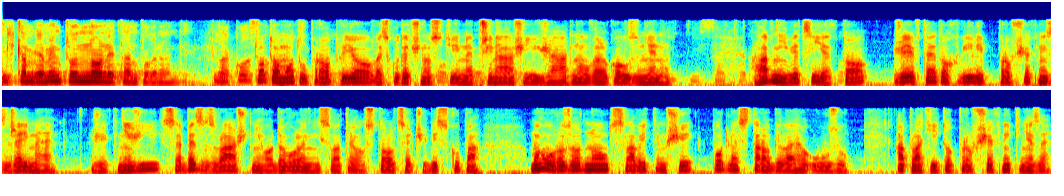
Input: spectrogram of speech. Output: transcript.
il cambiamento non è tanto grande. Toto motu proprio ve skutečnosti nepřináší žádnou velkou změnu. Hlavní věcí je to, že je v této chvíli pro všechny zřejmé, že kněží se bez zvláštního dovolení svatého stolce či biskupa mohou rozhodnout slavit mši podle starobilého úzu. A platí to pro všechny kněze,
